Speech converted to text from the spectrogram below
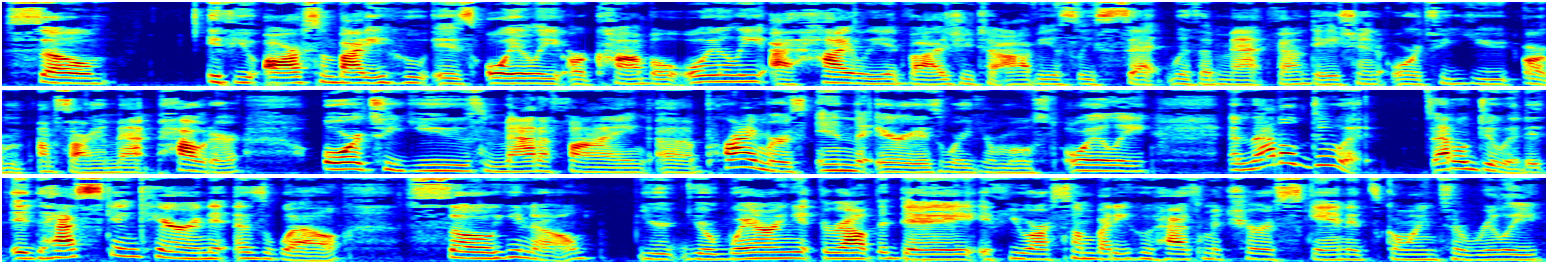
So if you are somebody who is oily or combo oily, I highly advise you to obviously set with a matte foundation or to use, or I'm sorry, a matte powder, or to use mattifying uh, primers in the areas where you're most oily. And that'll do it that'll do it. it. It has skincare in it as well. So, you know, you're, you're wearing it throughout the day. If you are somebody who has mature skin, it's going to really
